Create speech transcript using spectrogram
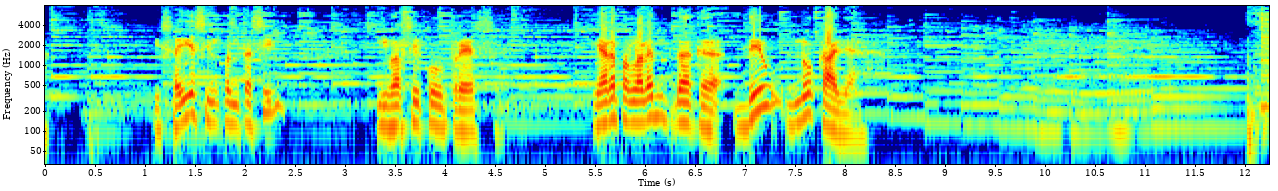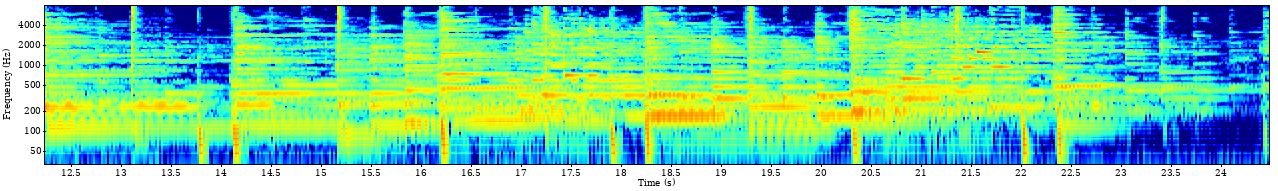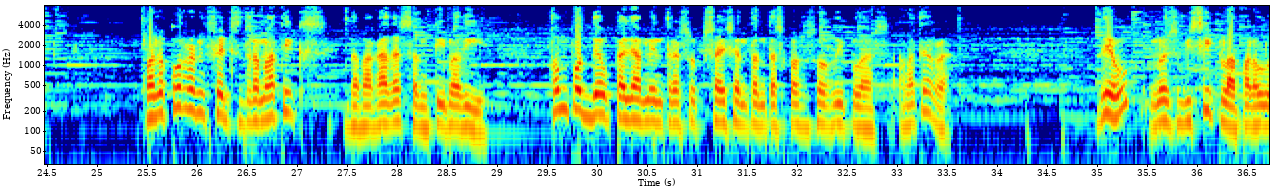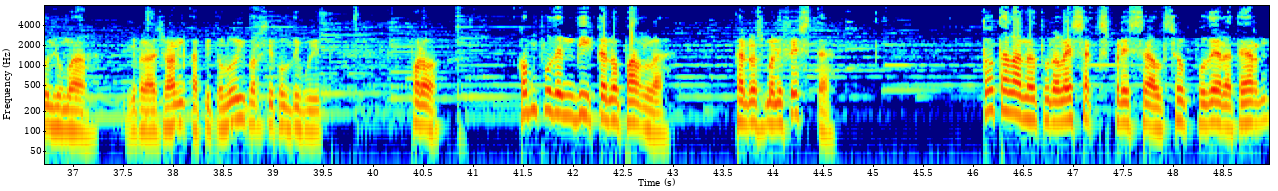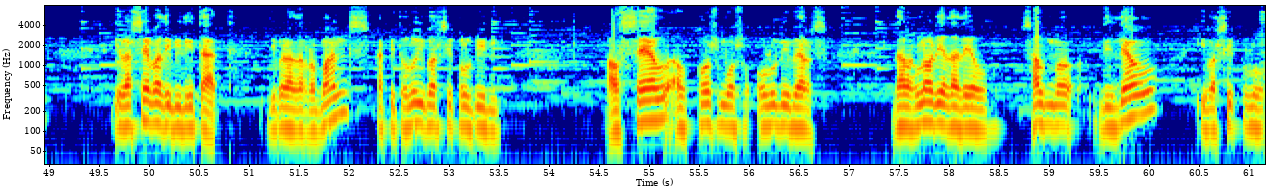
Isaïa 55 i versícul 3. I ara parlarem de que Déu no calla. Quan ocorren fets dramàtics, de vegades sentim a dir com pot Déu callar mentre succeeixen tantes coses horribles a la Terra? Déu no és visible per a l'ull humà, llibre de Joan, capítol 1, versícul 18. Però, com podem dir que no parla, que no es manifesta? Tota la naturalesa expressa el seu poder etern i la seva divinitat, llibre de Romans, capítol 1, versícul 20 el cel, el cosmos o l'univers de la glòria de Déu. Salmo 19 i versícul 1.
